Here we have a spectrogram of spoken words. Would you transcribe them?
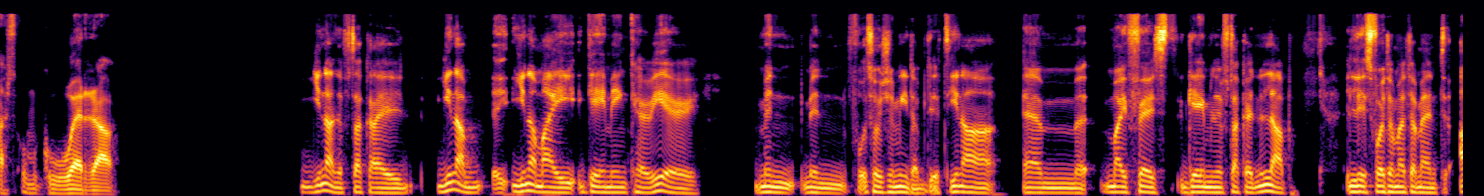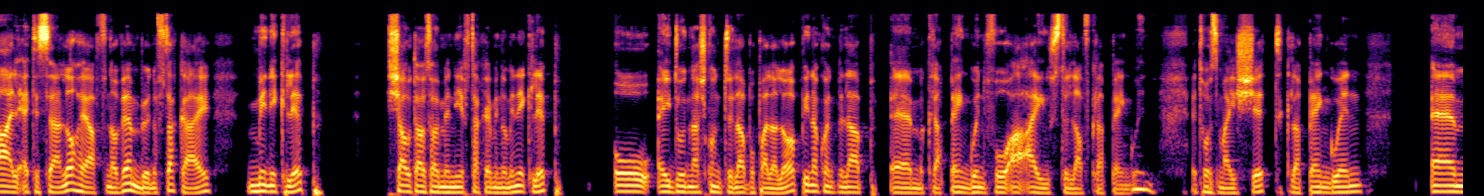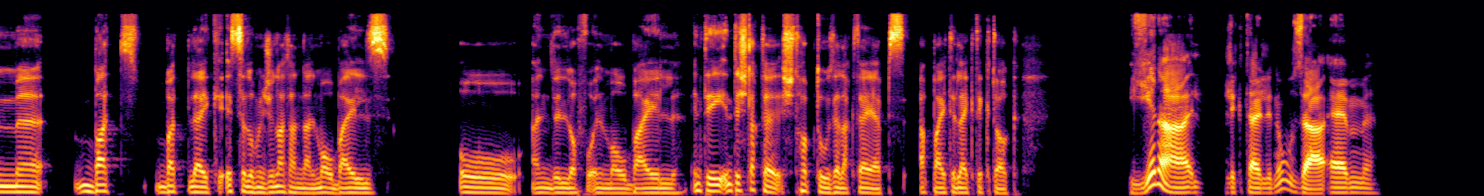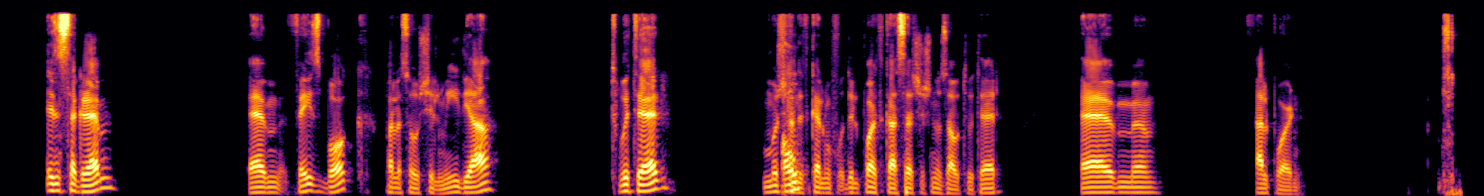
għax tqum gwerra. Jina niftakar, jina, jina my gaming career minn min fuq social media bdiet, jina um, my first game li niftakar nilab li sfortunatament għal qed is-sena l-oħra f'Novembru niftakar mini clip Shout out għal min jiftakar minnu minni klip u għidunna xkun tilabu pala lop, jina kont nilab um, Club Penguin fuqa, I used to love Club Penguin. It was my shit, Club Penguin. Um, but, but like, issa l-lum il-ġunat għanna l-mobiles u għandillu fuq il-mobile. Inti, inti xtaktar xtħob tuża l-aktar apps appajti like TikTok? Jena l-iktar li nuża Instagram, Facebook bħala social media, Twitter, mhux ħan nitkellmu fuq dil-podcast għax ix nużaw Twitter. Għal-porn.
